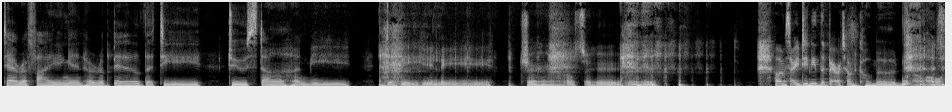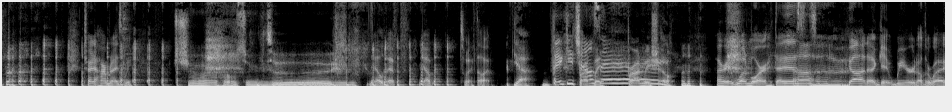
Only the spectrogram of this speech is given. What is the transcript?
terrifying in her ability to stun me daily. Chelsea. Oh, I'm sorry. Do you need the baritone? Come on. now. Try to harmonize me. Chelsea. Nailed it. Yep. That's what I thought. yeah. Thank you, Chelsea. Broadway, Broadway show. All right, one more. This is uh. gonna get weird otherwise.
